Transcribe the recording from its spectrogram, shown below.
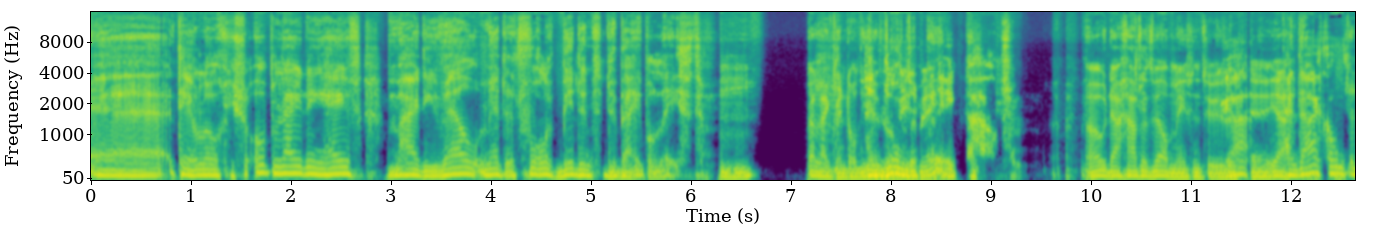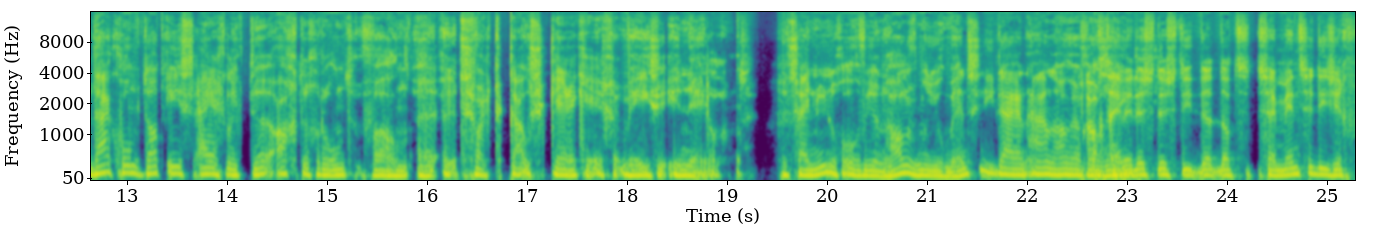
uh, theologische opleiding heeft, maar die wel met het volk biddend de Bijbel leest. Mm -hmm. Dat lijkt me toch niet zo mis mee. houdt. Oh, daar gaat het wel mis natuurlijk. Ja, uh, ja. En daar komt, daar komt, dat is eigenlijk de achtergrond van uh, het Zwarte Kouskerken gewezen in Nederland. Het zijn nu nog ongeveer een half miljoen mensen die daar een aanhanger van zijn. dus, dus die, dat, dat, zijn mensen die zich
